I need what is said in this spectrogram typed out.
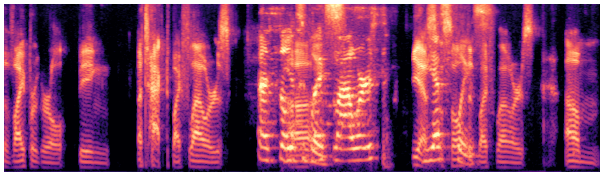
the viper girl being attacked by flowers Assaulted Yes, by flowers. yes, Yes, assaulted please. by flowers um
